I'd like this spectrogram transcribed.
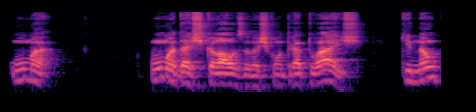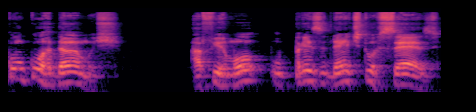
uma, uma das cláusulas contratuais que não concordamos, afirmou o presidente Turcésio.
